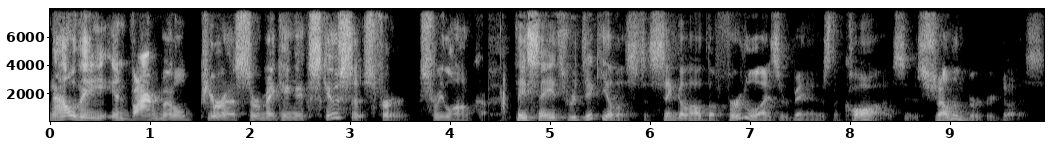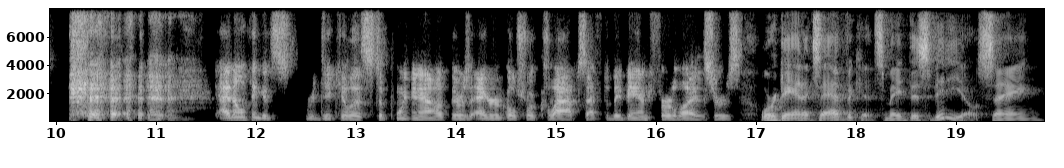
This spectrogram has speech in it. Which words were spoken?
now the environmental purists are making excuses for Sri Lanka. They say it's ridiculous to single out the fertilizer ban as the cause, as Shellenberger does. I don't think it's ridiculous to point out there was agricultural collapse after they banned fertilizers. Organics advocates made this video saying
